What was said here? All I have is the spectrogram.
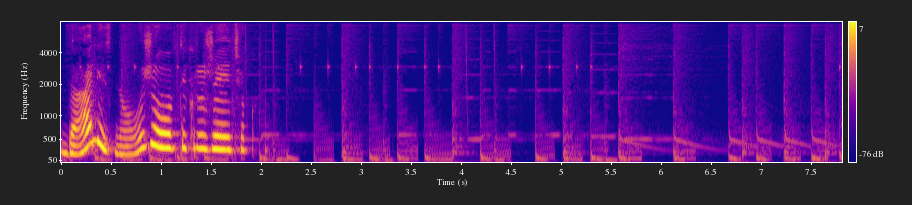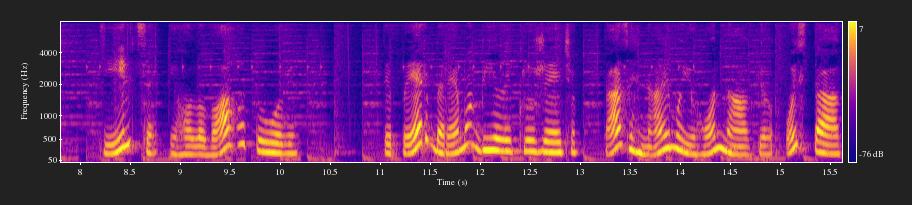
Далі знову жовтий кружечок. Кільце і голова готові. Тепер беремо білий кружечок та згинаємо його навпіл. Ось так.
